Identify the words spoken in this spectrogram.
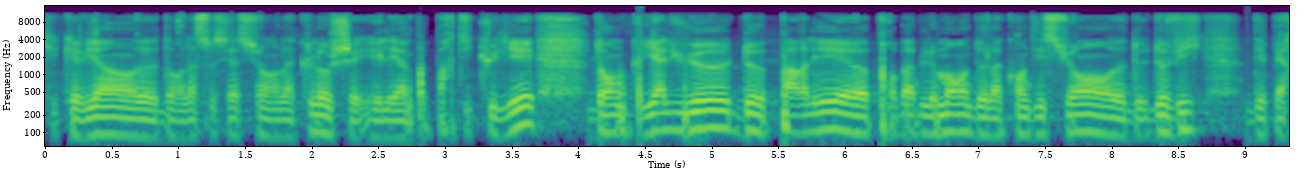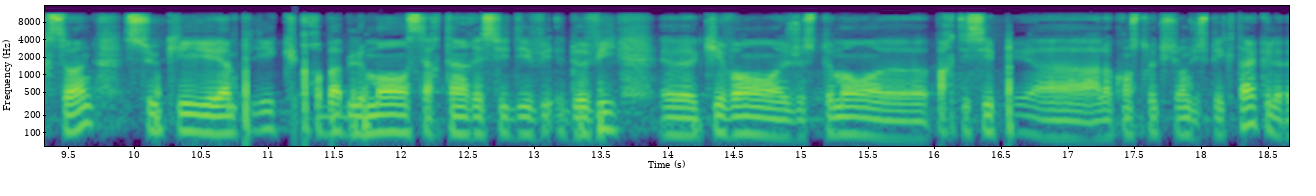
qui, qui, vient dans l'association La Cloche, il est un peu particulier. Donc il y a lieu de parler probablement de la condition de, de, vie des personnes, ce qui implique probablement certains récits de vie qui vont justement participer participer à, la construction du spectacle.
